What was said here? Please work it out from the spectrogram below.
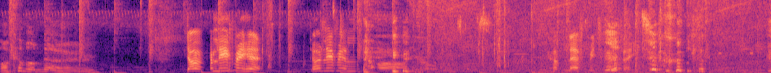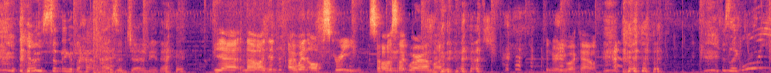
Oh come on, no. Don't leave me here! Don't leave me alone! Oh, you're all useless. You have left me to my fate. it was something of a haphazard journey there. Yeah, no, I didn't. I went off screen, so I was like, "Where am I?" Didn't really work out. it's like whee!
